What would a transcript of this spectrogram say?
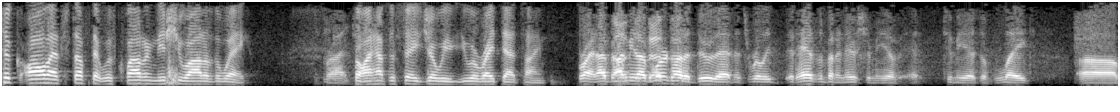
took all that stuff that was clouding the issue out of the way. Right. So I have to say, Joey, you were right that time. Right. I, I mean, I've learned how to do that, and it's really it hasn't been an issue to me of to me as of late. Uh,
